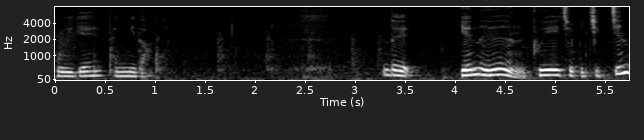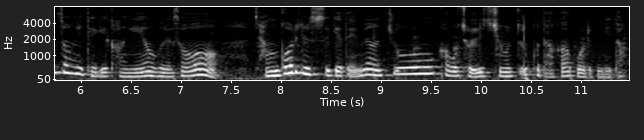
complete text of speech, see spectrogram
보이게 됩니다. 근데 얘는 VHF 직진성이 되게 강해요. 그래서 장거리를 쓰게 되면 쭉 하고 전리층을 뚫고 나가버립니다.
